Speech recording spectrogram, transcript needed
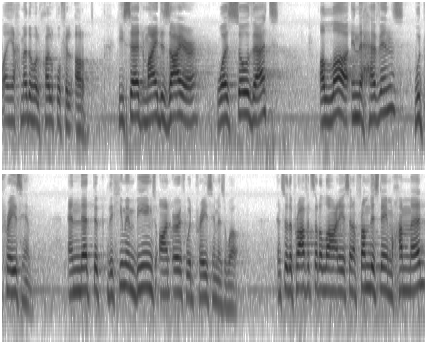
وأن يحمده الخلق في الأرض. He said, My desire was so that Allah in the heavens would praise him and that the, the human beings on earth would praise him as well. And so the Prophet ﷺ, from this day, Muhammad,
